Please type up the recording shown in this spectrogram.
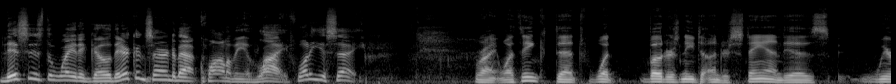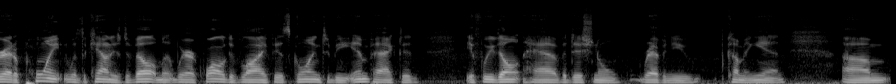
This is the way to go. They're concerned about quality of life. What do you say? Right. Well, I think that what voters need to understand is we're at a point with the county's development where quality of life is going to be impacted if we don't have additional revenue coming in. Um,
